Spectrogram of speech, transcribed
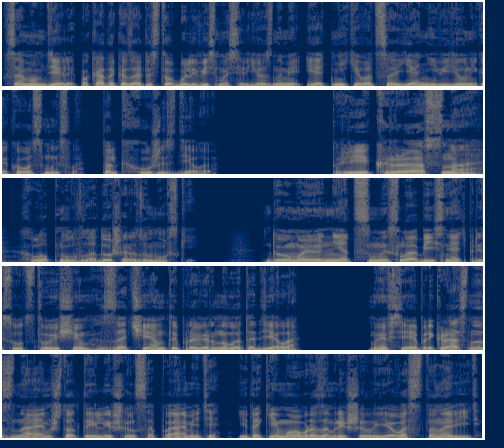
В самом деле, пока доказательства были весьма серьезными, и отникиваться я не видел никакого смысла, только хуже сделаю. «Прекрасно!» — хлопнул в ладоши Разумовский. Думаю, нет смысла объяснять присутствующим, зачем ты провернул это дело. Мы все прекрасно знаем, что ты лишился памяти и таким образом решил ее восстановить.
